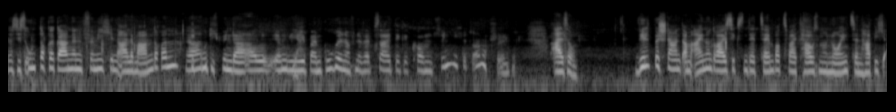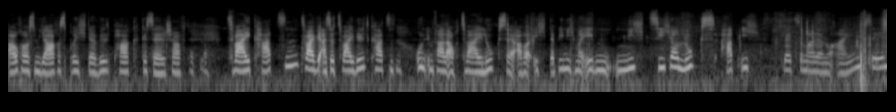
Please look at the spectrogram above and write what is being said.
Das ist untergegangen für mich in allem anderen. Ja. Ja. Gut, ich bin da auch irgendwie Ja. beim Googlen auf eine Webseite gekommen. Finde ich jetzt auch noch schön. Also, Wildbestand am 31. Dezember 2019 habe ich auch aus dem Jahresbericht der Wildparkgesellschaft zwei Katzen, zwei, also zwei Wildkatzen und im Fall auch zwei Luchse. Aber ich, da bin ich mir eben nicht sicher. Luchs habe ich das letzte Mal ja nur einen gesehen.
